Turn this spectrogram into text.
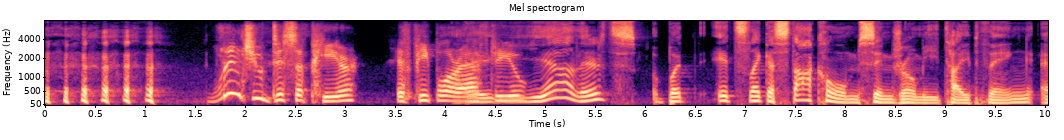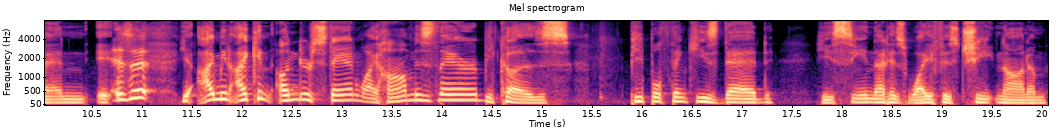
wouldn't you disappear if people are after Uh, you? Yeah, there's but it's like a Stockholm syndrome type thing and it, Is it? yeah, I mean I can understand why Homm is there because people think he's dead. He's seen that his wife is cheating on him.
